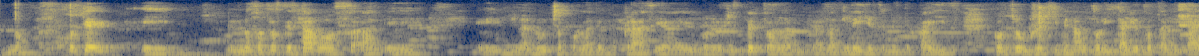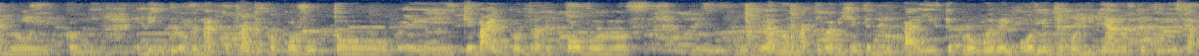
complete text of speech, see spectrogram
¿no? Porque eh, nosotros que estamos eh, en la lucha por la democracia y por el respeto a, las leyes en este país contra un régimen autoritario, totalitario y con vínculos de narcotráfico corrupto eh, que va en contra de todos los mm, la normativa vigente en el país, que promueve el odio entre bolivianos, que utiliza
